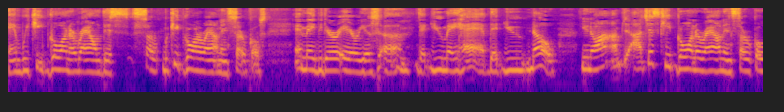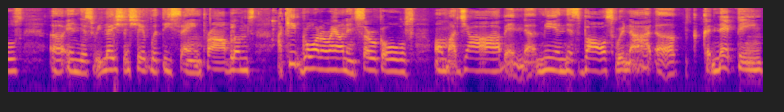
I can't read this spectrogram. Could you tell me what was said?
and we keep going around this we keep going around in circles and maybe there are areas um, that you may have that you know you know I, am I just keep going around in circles uh, in this relationship with these same problems. I keep going around in circles on my job and uh, me and this boss we're not uh, connecting.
